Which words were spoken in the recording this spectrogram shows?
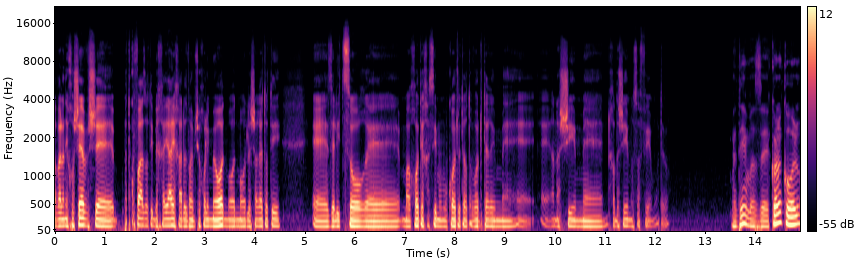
אבל אני חושב שבתקופה הזאת בחיי, אחד הדברים שיכולים מאוד מאוד מאוד לשרת אותי, אה, זה ליצור מערכות יחסים עמוקות יותר, טובות יותר עם אנשים חדשים, נוספים. מדהים, אז קודם כל,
